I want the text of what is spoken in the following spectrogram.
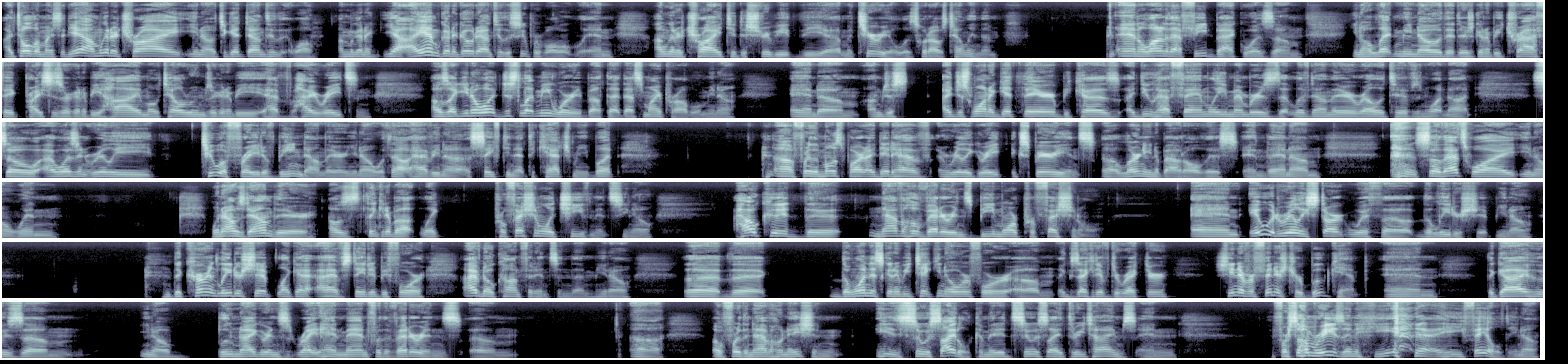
I told them I said yeah I'm gonna try you know to get down to the well I'm gonna yeah I am gonna go down to the Super Bowl and I'm gonna try to distribute the uh, material is what I was telling them. And a lot of that feedback was um, you know letting me know that there's going to be traffic prices are going to be high motel rooms are going to be have high rates and i was like you know what? Just let me worry about that. That's my problem you know? And um, i'm just i just want to get there because i do have family members that live down there relatives and whatnot. So i wasn't really too afraid of being down there you know without having a, a safety net to catch me but uh, for the most part, I did have a really great experience uh, learning about all this. And then, um, so that's why, you know, when, when I was down there, I was thinking about like professional achievements, you know, how could the Navajo veterans be more professional? And it would really start with uh, the leadership, you know. The current leadership, like I, I have stated before, I have no confidence in them, you know the the the one that's going to be taking over for um, executive director, she never finished her boot camp, and the guy who's um, you know Buu Nygren's right hand man for the veterans, um, uh, oh for the Navajo Nation, he's suicidal, committed suicide three times, and for some reason he he failed, you know.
